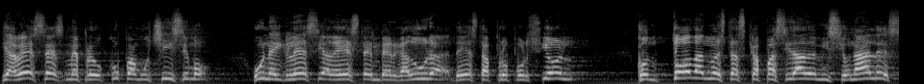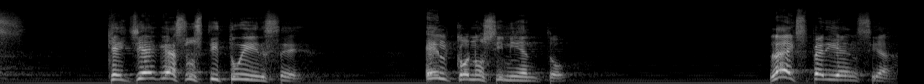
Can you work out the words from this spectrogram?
Y a veces me preocupa muchísimo una iglesia de esta envergadura, de esta proporción, con todas nuestras capacidades misionales, que llegue a sustituirse el conocimiento, la experiencia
